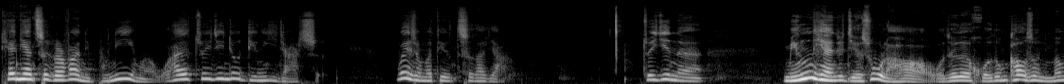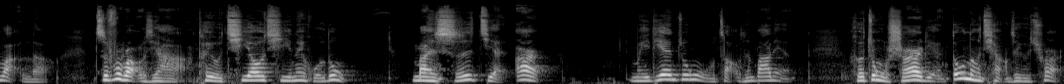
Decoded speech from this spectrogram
天天吃盒饭你不腻吗？”我还最近就盯一家吃，为什么盯吃他家？最近呢，明天就结束了哈。我这个活动告诉你们晚了，支付宝家它有七幺七那活动，满十减二，每天中午早晨八点和中午十二点都能抢这个券儿。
